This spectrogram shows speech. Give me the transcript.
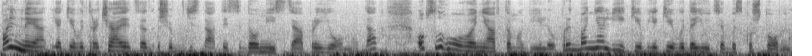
пальне, яке витрачається, щоб дістатися до місця прийому, так? обслуговування автомобілю, придбання ліків, які видаються безкоштовно.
